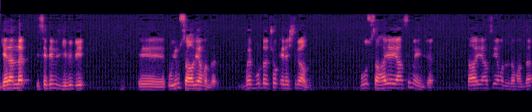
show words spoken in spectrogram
gelenler istediğimiz gibi bir e, uyum sağlayamadılar. Ve burada çok eleştiri aldık. Bu sahaya yansımayınca, sahaya yansıyamadığı zaman da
